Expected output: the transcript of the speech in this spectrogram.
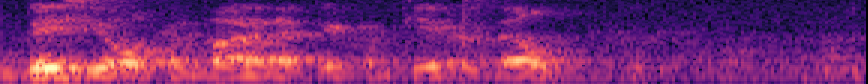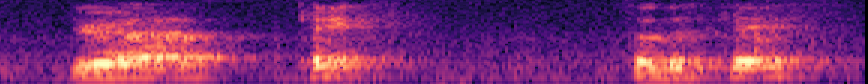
visual component of your computer build, your uh, case. So this case,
